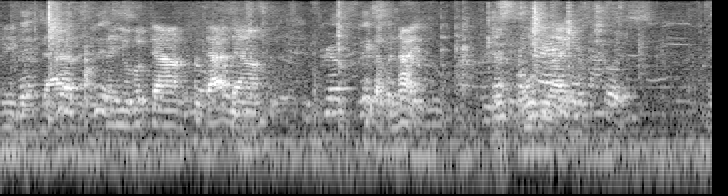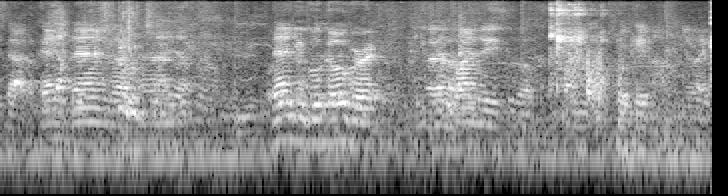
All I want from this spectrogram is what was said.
then you that, and then you'll look down, put that down, pick up a knife. And you'll be like, like that, okay? Then, uh, then you look over, and you can finally find a cocaine mouth, and you're like,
